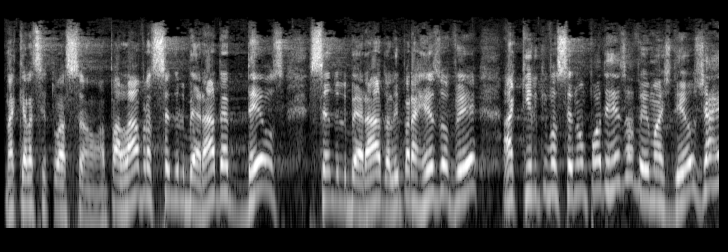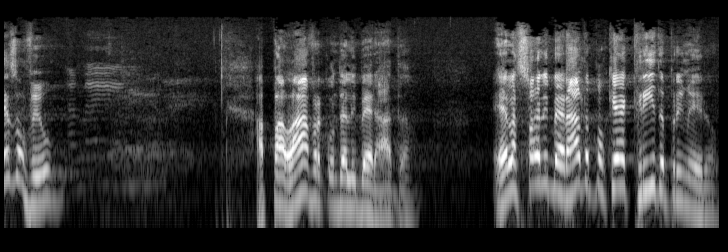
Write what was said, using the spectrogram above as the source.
naquela situação. A palavra sendo liberada é Deus sendo liberado ali para resolver aquilo que você não pode resolver, mas Deus já resolveu. A palavra, quando é liberada, ela só é liberada porque é crida primeiro.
